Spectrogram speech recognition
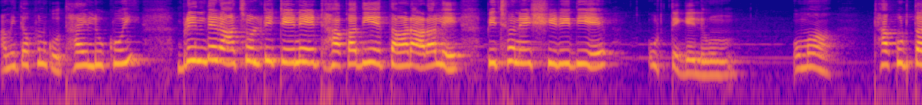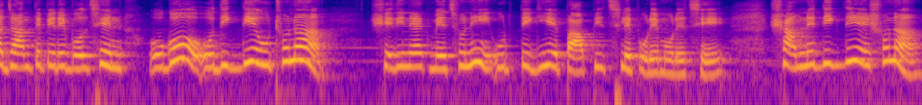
আমি তখন কোথায় লুকুই? বৃন্দের আঁচলটি টেনে ঢাকা দিয়ে তাঁর আড়ালে পিছনে সিঁড়ি দিয়ে উঠতে গেলুম। ওমা, ঠাকুর তা জানতে পেরে বলছেন, ওগো, ওদিক দিয়ে উঠো না। সেদিন এক মেছুনি উঠতে গিয়ে পা পিছলে পড়ে মরেছে। সামনের দিক দিয়ে এসো না।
